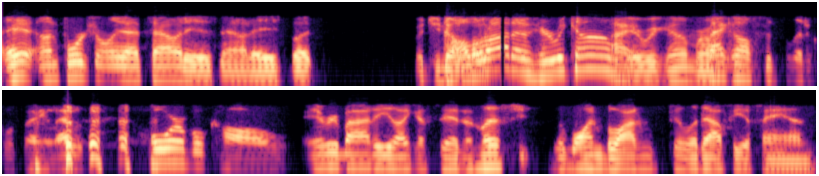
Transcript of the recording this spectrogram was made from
it, unfortunately, that's how it is nowadays. But But you know, what? Colorado, here we come. here we come. Right. back off the political thing. That was a horrible call. Everybody, like I said, unless you, the one blind Philadelphia fan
